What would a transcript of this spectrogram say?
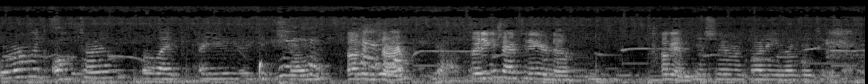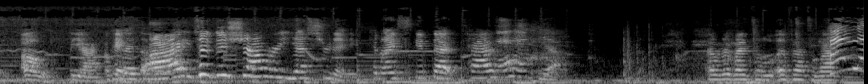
we're not like all the time, but like I usually take a shower. Oh, take a shower. Yeah. Are you taking a shower today or no? Okay. Yesterday I was running, like I take a shower. Oh, yeah. Okay. With, um, I took a shower yesterday. Can I skip that task? Yeah. I don't know if that's, if that's allowed.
